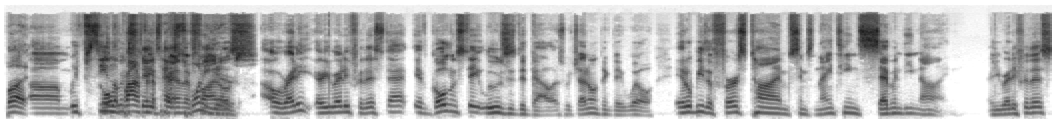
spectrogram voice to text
but Um, we've seen Golden LeBron State's for the been in past twenty finals. years. Oh, ready? Are you ready for this stat? If Golden State loses to Dallas, which I don't think they will, it'll be the first time since 1979. Are you ready for this?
